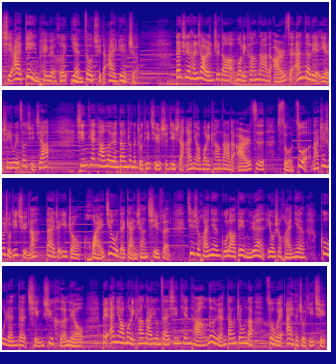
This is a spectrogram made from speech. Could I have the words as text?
喜爱电影配乐和演奏曲的爱乐者。但是很少人知道，莫里康纳的儿子安德烈也是一位作曲家。新天堂乐园当中的主题曲，实际上安尼尔·莫里康纳的儿子所作。那这首主题曲呢，带着一种怀旧的感伤气氛，既是怀念古老电影院，又是怀念故人的情绪河流。被安尼尔·莫里康纳用在新天堂乐园当中呢，作为爱的主题曲，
